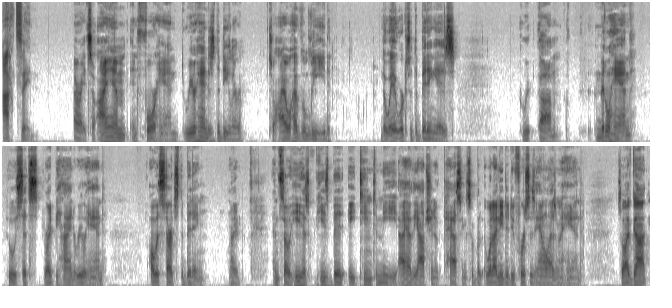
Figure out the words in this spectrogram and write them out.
18. All right, so I am in forehand. Rear hand is the dealer, so I will have the lead. The way it works with the bidding is um, middle hand, who sits right behind rear hand, always starts the bidding, right? And so he has he's bid 18 to me. I have the option of passing. So but what I need to do first is analyze my hand. So I've got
